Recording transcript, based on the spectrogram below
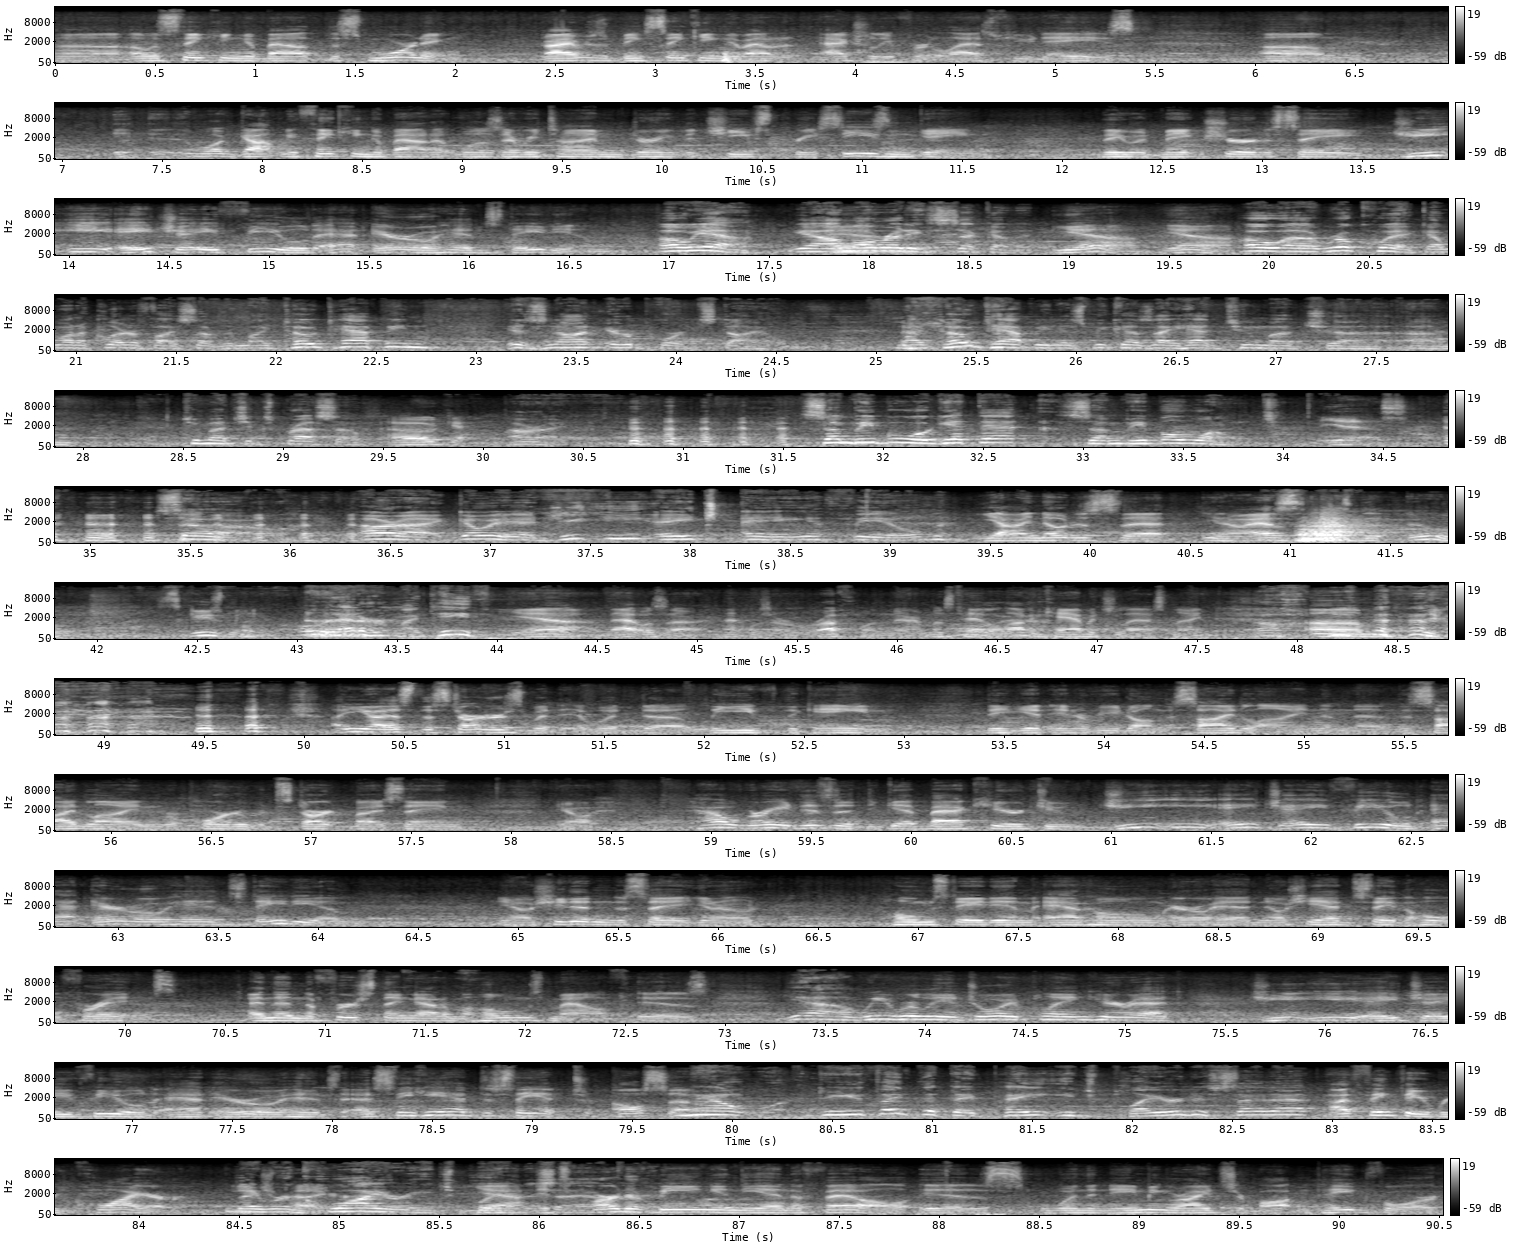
uh, I was thinking about this morning. I was been thinking about it actually for the last few days. Um, it, it- what got me thinking about it was every time during the Chiefs preseason game, they would make sure to say GEHA Field at Arrowhead Stadium. Oh yeah, yeah. I'm And- already sick of it. Yeah, yeah. Oh, uh, real quick, I want to clarify something. My toe tapping is not airport style. My toe tapping is because I had too much, uh, um, too much espresso. Okay. All right. some people will get that. Some people won't. Yes. So, all right, go ahead. G E H A Field. yeah, I noticed that. You know, as, as the ooh, excuse me. Oh, that hurt my teeth. Yeah, that was a that was a rough one there. I must have had a lot of cabbage last night. Oh. Um, you know, as the starters would would uh, leave the game, they get interviewed on the sideline, and the, the sideline reporter would start by saying, you know, how great is it to get back here to GEHA Field at Arrowhead Stadium? You know, she didn't just say, you know, home stadium, at home, Arrowhead. No, she had to say the whole phrase. And then the first thing out of Mahomes' mouth is, yeah, we really enjoy playing here at GEHA Field at Arrowhead. Uh, See, he had to say it also. Now, do you think that they pay each player to say that? I think they require. They each player. require each player Yeah, to it's part of being in the NFL is when the naming rights are bought and paid for.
